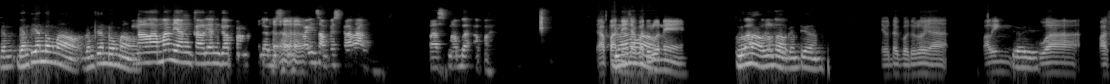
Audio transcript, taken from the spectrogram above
Gan- Gantian dong mau, gantian dong mau. pengalaman yang kalian gak pernah gak bisa lupain sampai sekarang pas maba apa Siapa nih? Gimana, Siapa Mal? dulu nih? Lu mau, lu mau gantian. Ya udah gue dulu ya. Paling Yoi. gua pas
